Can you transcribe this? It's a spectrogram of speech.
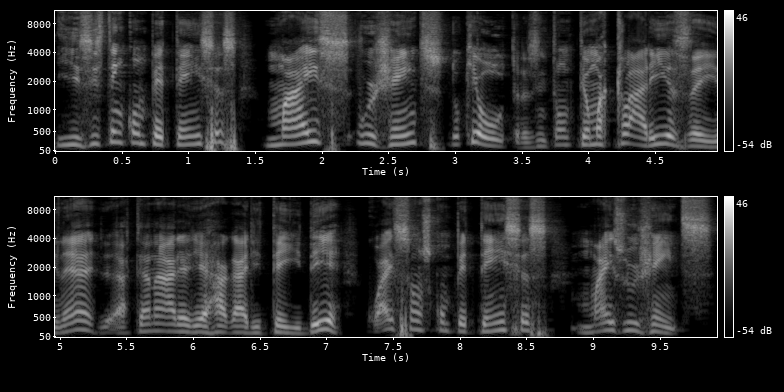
E existem competências mais urgentes do que outras. Então tem uma clareza aí, né? Até na área de RH de TID, quais são as competências mais urgentes?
